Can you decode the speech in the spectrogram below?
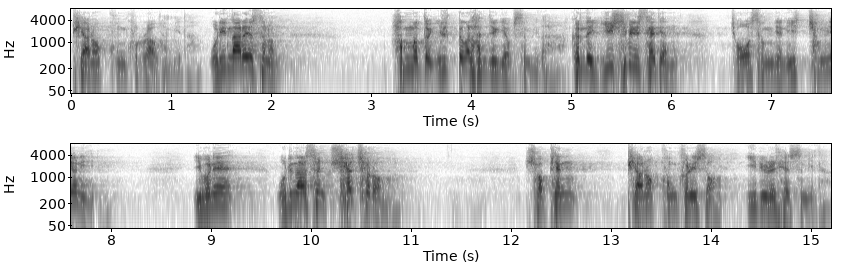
피아노 콩쿠르라고 합니다. 우리나라에서는 한 번도 1등을 한 적이 없습니다. 그런데 21세 된 조성진 이 청년이 이번에 우리나라에서는 최초로 쇼팽 피아노 콩쿠르에서 1위를 했습니다.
